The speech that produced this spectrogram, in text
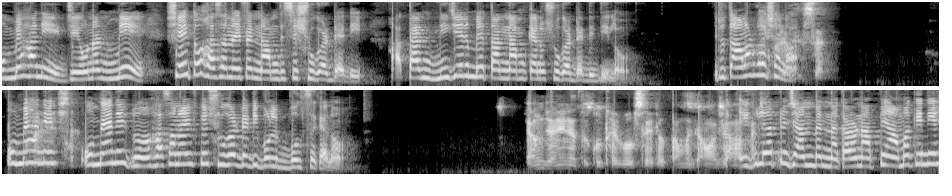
উম্মে হানি যে ওনার মেয়ে সেই তো হাসান আরিফের নাম দিছে সুগার ড্যাডি তার নিজের মেয়ে তার নাম কেন সুগার ড্যাডি দিল? এটা তো আমার ভাষা না। ও মেহানি ও মেহানি হাসান আরিফকে সুগার ড্যাডি বলে বলছে কেন? আমি জানি না তো কোথায় বলছে এটা তো আমার জানা। এগুলো আপনি জানবেন না কারণ আপনি আমাকে নিয়ে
